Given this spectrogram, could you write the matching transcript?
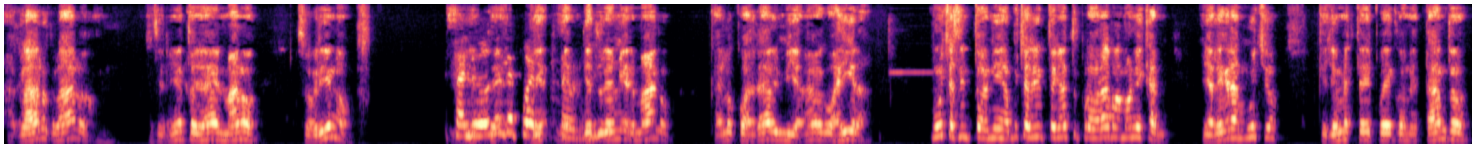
Ah, claro, claro. Ese nieto ya, hermano, sobrino. Saludos Este, desde Puerto nieto de mi Rico. hermano, Carlos Cuadrado, en Villanueva, Guajira. Mucha sintonía, mucha sintonía en tu programa, Mónica. Me alegra mucho que yo me esté pues, conectando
